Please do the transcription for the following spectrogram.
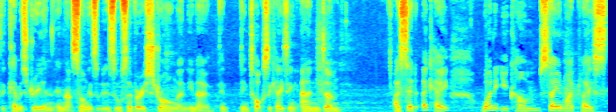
the chemistry in, in that song is, is also very strong and you know in, intoxicating. And um, I said, okay, why don't you come stay in my place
